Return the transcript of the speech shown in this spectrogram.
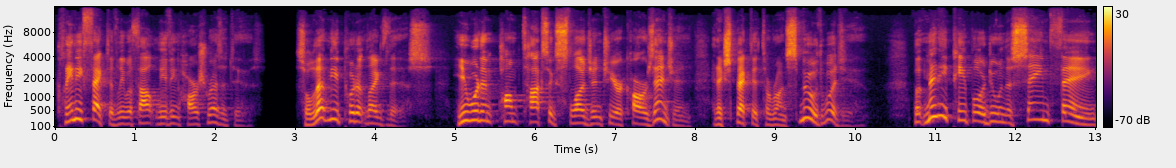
clean effectively without leaving harsh residues. So let me put it like this. You wouldn't pump toxic sludge into your car's engine and expect it to run smooth, would you? But many people are doing the same thing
